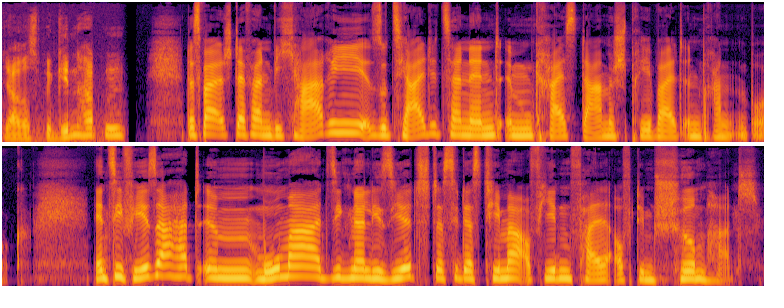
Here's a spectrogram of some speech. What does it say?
Jahresbeginn hatten. Das war Stefan Bichari, Sozialdezernent im Kreis Dahme-Spreewald in Brandenburg. Nancy Faeser hat im MoMA signalisiert, dass sie das Thema auf jeden Fall auf dem Schirm hat.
